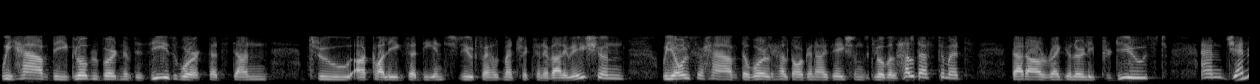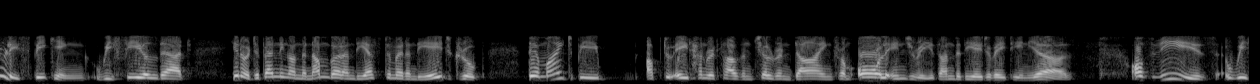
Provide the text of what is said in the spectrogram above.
We have the global burden of disease work that's done through our colleagues at the Institute for Health Metrics and Evaluation. We also have the World Health Organization's global health estimates that are regularly produced. And generally speaking, we feel that, you know, depending on the number and the estimate and the age group, there might be up to 800,000 children dying from all injuries under the age of 18 years. Of these, we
